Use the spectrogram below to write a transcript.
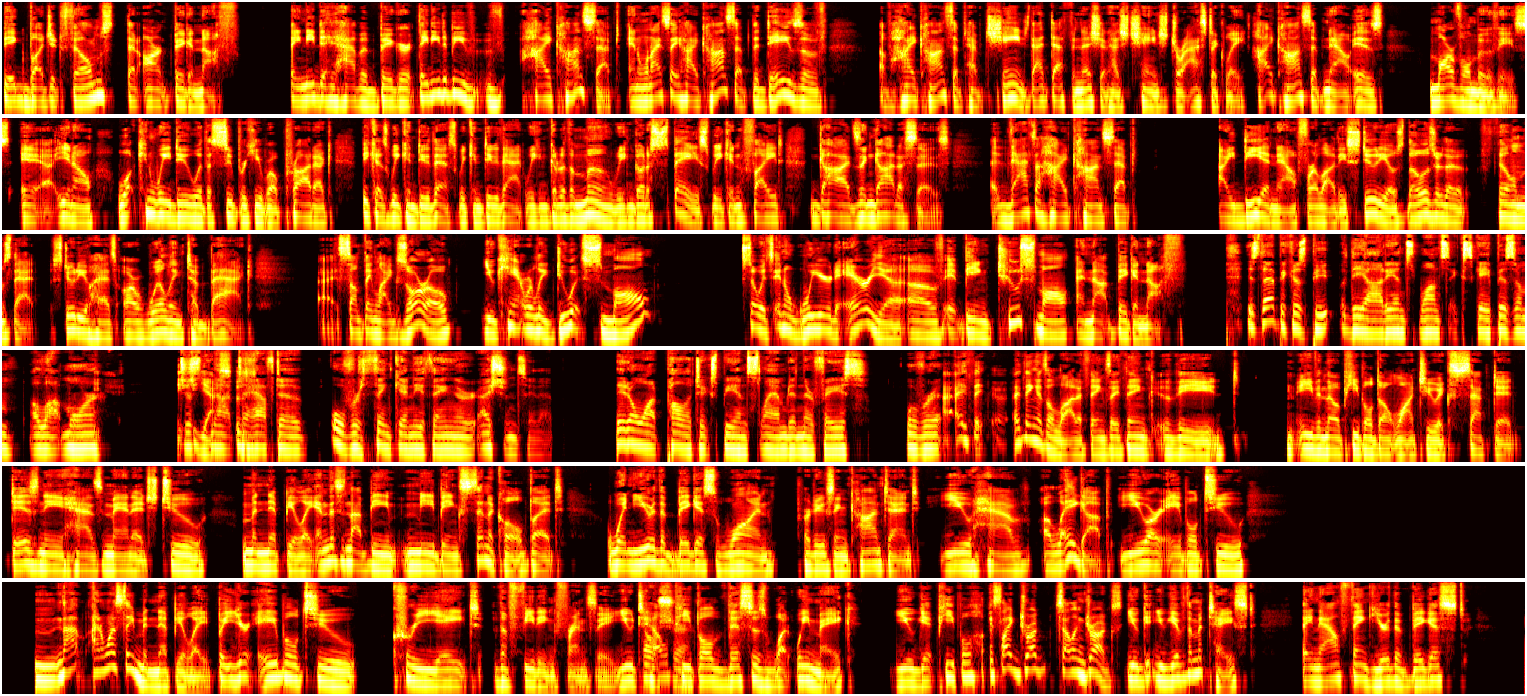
big budget films that aren't big enough. They need to have a bigger, they need to be high concept. And when I say high concept, the days of of high concept have changed. That definition has changed drastically. High concept now is Marvel movies. Uh, you know, what can we do with a superhero product? Because we can do this, we can do that. We can go to the moon, we can go to space, we can fight gods and goddesses. That's a high concept idea now for a lot of these studios. Those are the films that studio heads are willing to back. Uh, something like Zorro, you can't really do it small so it's in a weird area of it being too small and not big enough. Is that because pe- the audience wants escapism a lot more? Just yes. not to have to overthink anything, or I shouldn't say that. They don't want politics being slammed in their face over it. I think I think it's a lot of things. I think the even though people don't want to accept it, Disney has managed to manipulate. And this is not being me being cynical, but when you're the biggest one producing content, you have a leg up. You are able to not, I don't want to say manipulate, but you're able to create the feeding frenzy. You oh, tell oh, sure. people this is what we make. You get people, it's like drug selling drugs. You get, you give them a taste. They now think you're the biggest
